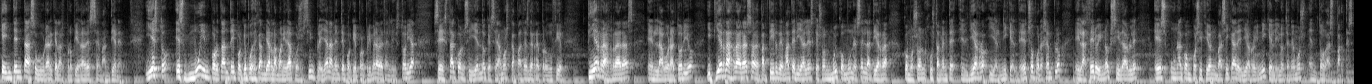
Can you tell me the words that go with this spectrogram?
que intenta asegurar que las propiedades se mantienen. Y esto es muy importante y ¿por qué puede cambiar la humanidad? Pues simple y llanamente porque por primera vez en la historia se está consiguiendo que seamos capaces de reproducir tierras raras en laboratorio y tierras raras a partir de materiales que son muy comunes en la Tierra, como son justamente el hierro y el níquel. De hecho, por ejemplo, el acero inoxidable es una composición básica de hierro y níquel y lo tenemos en todas partes.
